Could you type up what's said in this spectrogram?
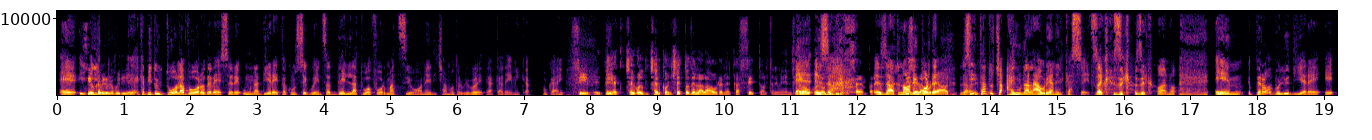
è, Sì, il, capito eh, capito, il tuo lavoro deve essere una diretta conseguenza della tua formazione, diciamo, tra virgolette, accademica, ok? Sì, perché c'è, c'è il concetto della laurea nel cassetto, altrimenti. Eh, no? Esatto, esatto, no, Ti sei l'importa- laureato, sì, intanto hai una laurea nel cassetto, sai queste cose qua, no? Ehm, però voglio dire, eh,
